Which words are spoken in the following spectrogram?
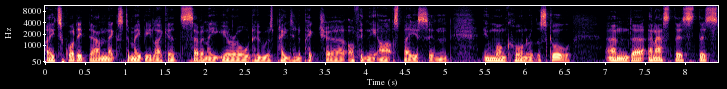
I, squatted down next to maybe like a seven, eight year old who was painting a picture off in the art space in, in one corner of the school and, uh, and asked this, this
